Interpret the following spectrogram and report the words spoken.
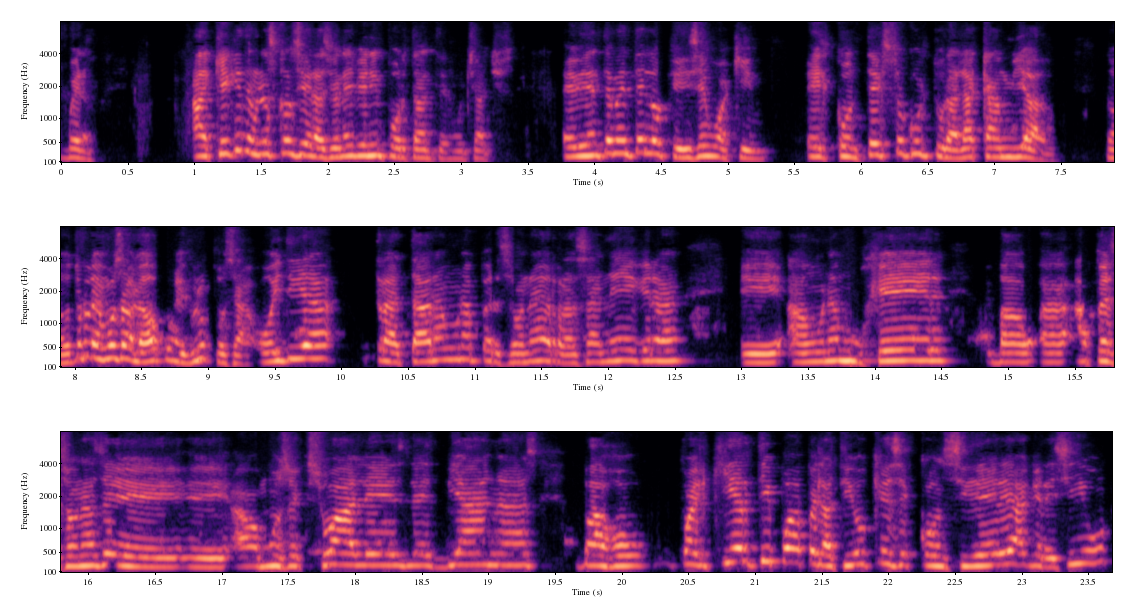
bueno, aquí hay que tener unas consideraciones bien importantes, muchachos. Evidentemente lo que dice Joaquín, el contexto cultural ha cambiado. Nosotros lo hemos hablado con el grupo, o sea, hoy día tratar a una persona de raza negra, eh, a una mujer, a, a personas de, eh, homosexuales, lesbianas, bajo cualquier tipo de apelativo que se considere agresivo,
